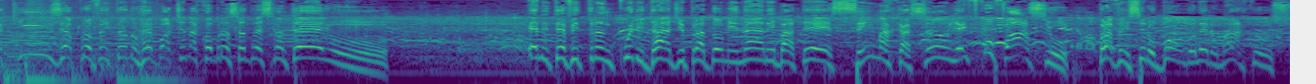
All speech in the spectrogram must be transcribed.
Camisa 15, aproveitando o rebote na cobrança do escanteio. Ele teve tranquilidade para dominar e bater sem marcação e aí ficou fácil para vencer o bom goleiro Marcos.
